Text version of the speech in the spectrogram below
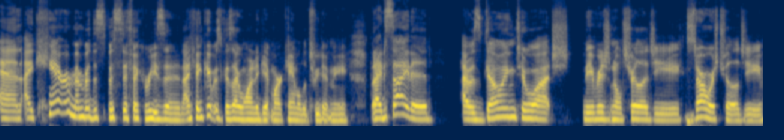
And I can't remember the specific reason. I think it was because I wanted to get Mark Hamill to tweet at me. But I decided I was going to watch the original trilogy, Star Wars trilogy,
